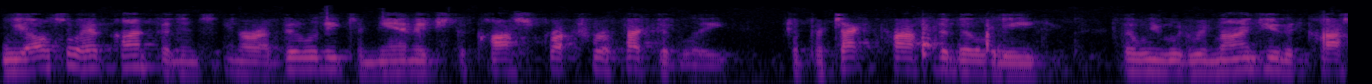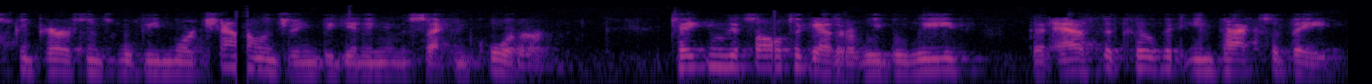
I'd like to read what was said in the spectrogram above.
We also have confidence in our ability to manage the cost structure effectively to protect profitability, though we would remind you that cost comparisons will be more challenging beginning in the second quarter. Taking this all together, we believe that as the COVID impacts abate,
